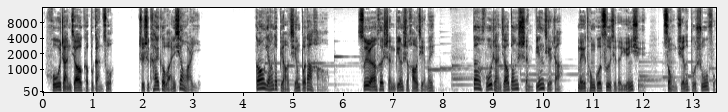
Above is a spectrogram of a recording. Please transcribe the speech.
胡展娇可不敢做，只是开个玩笑而已。高阳的表情不大好，虽然和沈冰是好姐妹，但胡展娇帮沈冰结账，没通过自己的允许，总觉得不舒服。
